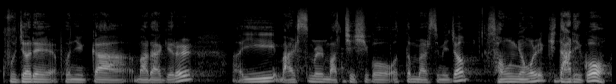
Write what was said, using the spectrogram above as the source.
구절에 보니까 말하기를 이 말씀을 마치시고 어떤 말씀이죠? 성령을 기다리고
